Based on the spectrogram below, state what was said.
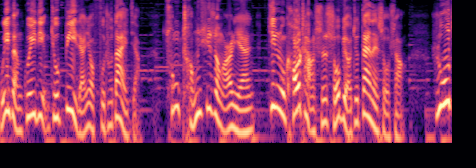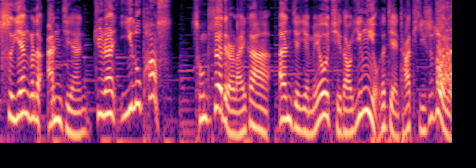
违反规定就必然要付出代价。从程序上而言，进入考场时手表就戴在手上，如此严格的安检居然一路 pass。从这点来看，安检也没有起到应有的检查提示作用，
